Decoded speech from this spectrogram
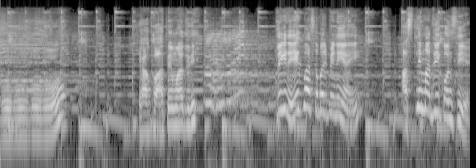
हो हो हो हो क्या बात है माधवी लेकिन एक बात समझ में नहीं आई असली माधवी कौन सी है?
